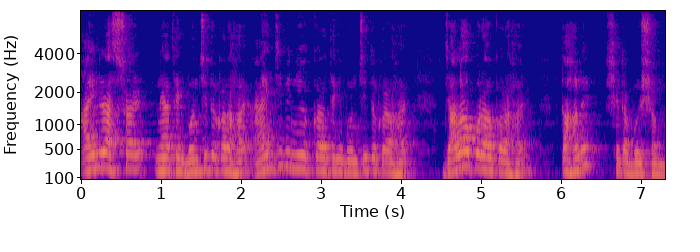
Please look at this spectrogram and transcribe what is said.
আইনের আশ্রয় নেওয়া থেকে বঞ্চিত করা হয়, আইনজীবী নিয়োগ করা থেকে বঞ্চিত করা হয়, জ্বালাও পোড়াও করা হয়, তাহলে সেটা বৈষম্য।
